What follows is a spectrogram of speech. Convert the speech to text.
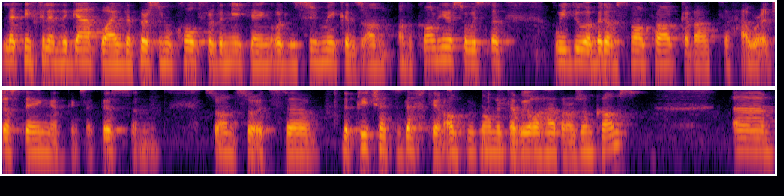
let me fill in the gap while the person who called for the meeting or the decision maker is on on the call here so we still we do a bit of a small talk about how we're adjusting and things like this and so on. So it's uh, the pre-chat is definitely an awkward moment that we all have on our Zoom calls. Um,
